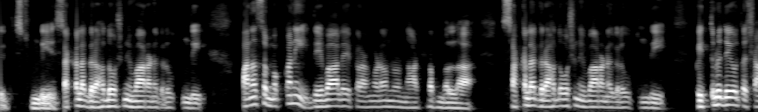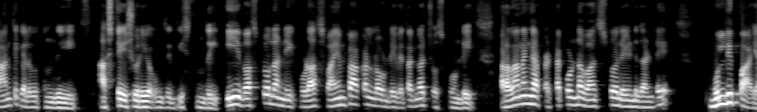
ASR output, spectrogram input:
సిద్ధిస్తుంది సకల గ్రహదోష నివారణ కలుగుతుంది. పనస మొక్కని దేవాలయ ప్రాంగణంలో నాటడం వల్ల సకల గ్రహదోష నివారణ కలుగుతుంది. పితృదేవత శాంతి కలుగుతుంది అష్టేశ్వరి యోగం సిద్ధిస్తుంది. ఈ వస్తువులన్నీ కూడా స్వయంపాకంలో ఉండే విధంగా చూసుకోండి. ప్రధానంగా పెట్టకుండా వస్తువులు ఏంటిదంటే ఉల్లిపాయ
